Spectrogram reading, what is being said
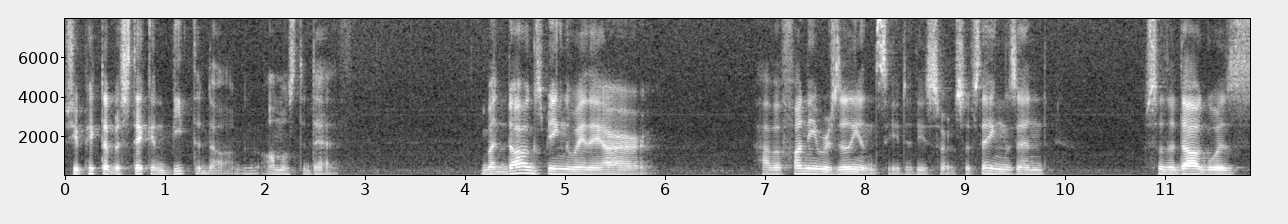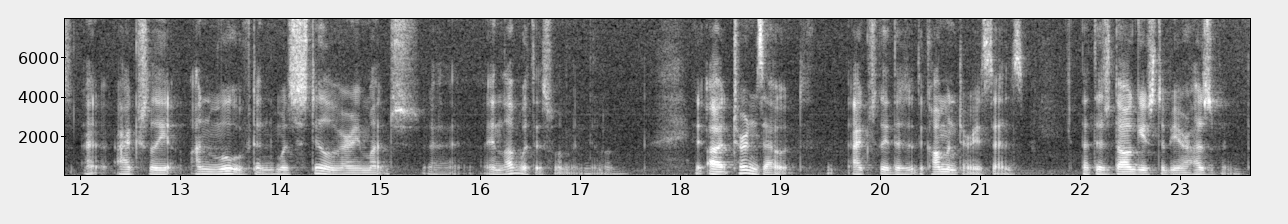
she picked up a stick and beat the dog almost to death. But dogs, being the way they are, have a funny resiliency to these sorts of things, and so the dog was uh, actually unmoved and was still very much uh, in love with this woman. You know. It, uh, it turns out, actually the, the commentary says, that this dog used to be her husband.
